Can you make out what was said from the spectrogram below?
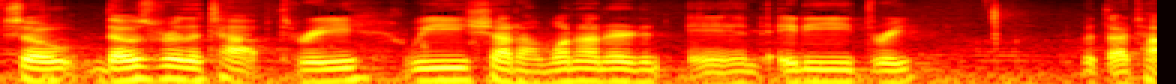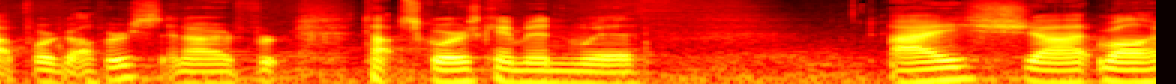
so those were the top three. We shot a 183 with our top four golfers, and our top scores came in with. I shot well.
